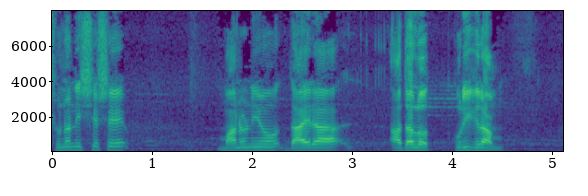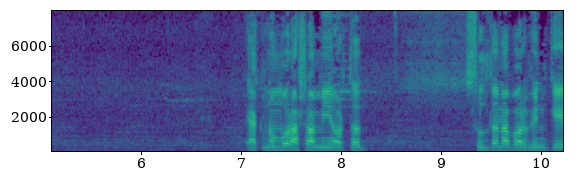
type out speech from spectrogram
শুনানি শেষে মাননীয় দায়রা আদালত কুড়িগ্রাম, এক নম্বর আসামি, অর্থাৎ সুলতানা পারভিনকে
